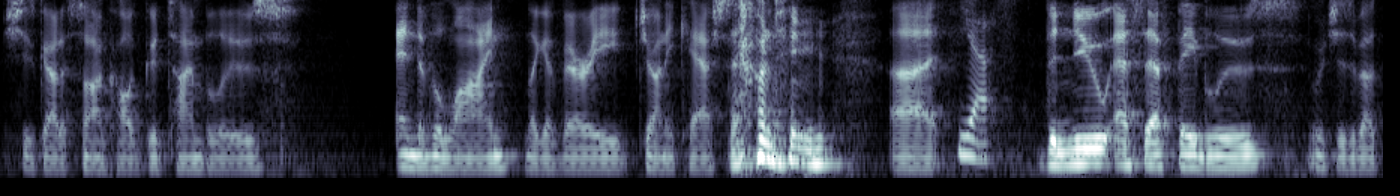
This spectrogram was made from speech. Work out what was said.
she's got a song called Good Time Blues, End of the Line, like a very Johnny Cash sounding. Uh, Yes. the new SF Bay Blues, which is about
